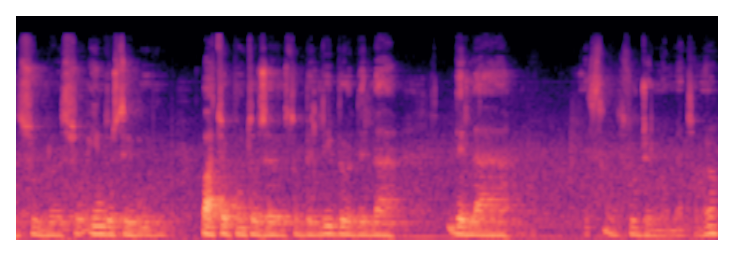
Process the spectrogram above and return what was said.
sul, su Industry 4.0, questo bel libro della, della mi sfugge il nome, insomma, no?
